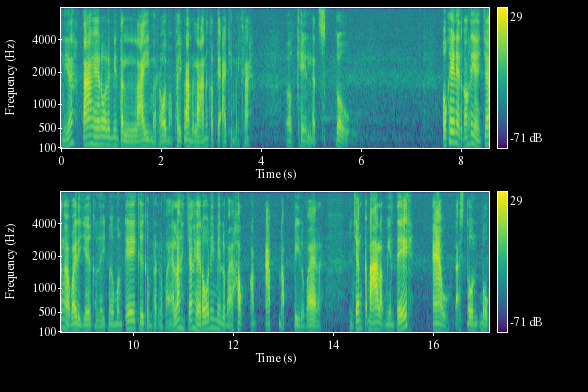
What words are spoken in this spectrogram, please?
គ្នាតា hero ដែលមានតម្លៃ125ដុល្លារហ្នឹងគាត់ពាក់ item អីខ្លះអូខេ let's go អូខេអ្នកទាំងអស់គ្នាអញ្ចឹងអ្វីដែលយើងក៏លេខមើលមុនគេគឺកម្រិត level ណាអញ្ចឹង hero នេះមាន level 60អត់ up 12 level អញ្ចឹងក្បាលអត់មានទេអាវដាក់ stone បូក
